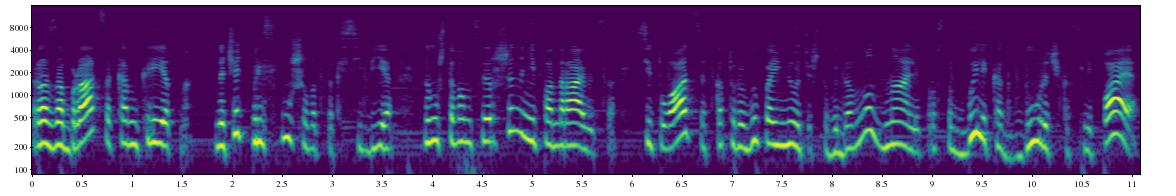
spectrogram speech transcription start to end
разобраться конкретно – начать прислушиваться к себе, потому что вам совершенно не понравится ситуация, в которой вы поймете, что вы давно знали, просто были как дурочка слепая,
